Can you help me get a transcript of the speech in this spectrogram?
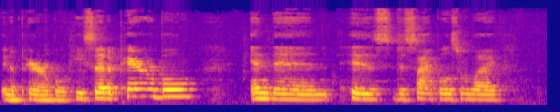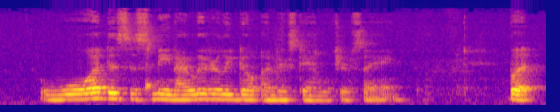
in a parable. He said a parable, and then his disciples were like, What does this mean? I literally don't understand what you're saying. But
